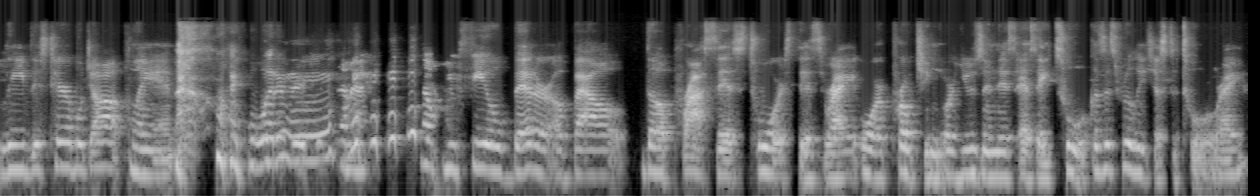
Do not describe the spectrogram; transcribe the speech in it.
leave this terrible job plan, like whatever mm-hmm. gonna help you feel better about the process towards this, right? Or approaching or using this as a tool, because it's really just a tool, right?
